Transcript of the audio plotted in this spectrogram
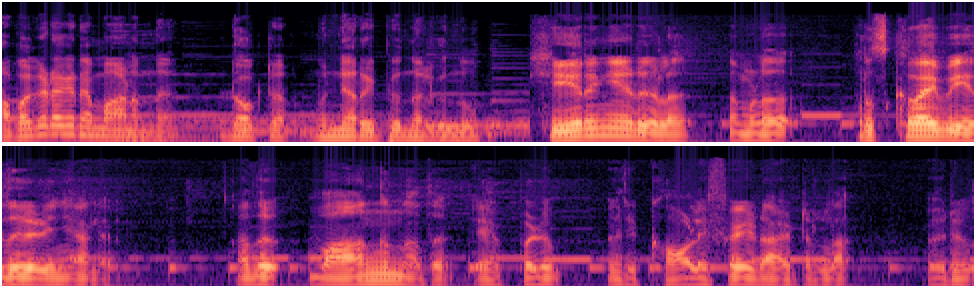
അപകടകരമാണെന്ന് ഡോക്ടർ മുന്നറിയിപ്പ് നൽകുന്നു. ഹിയറിംഗ് എയ്ഡുകൾ നമ്മൾ പ്രിസ്ക്രൈബ് ചെയ്ത് കഴിഞ്ഞാൽ അത് വാങ്ങുന്നത് എപ്പോഴും ഒരു ക്വാളിഫൈഡ് ആയിട്ടുള്ള ഒരു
